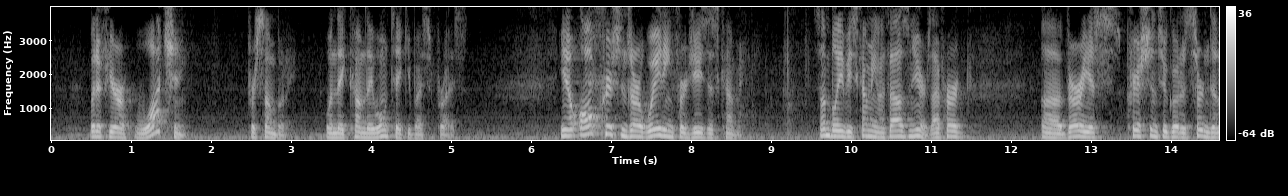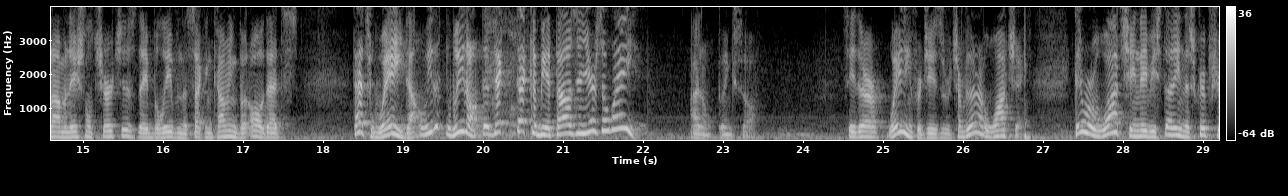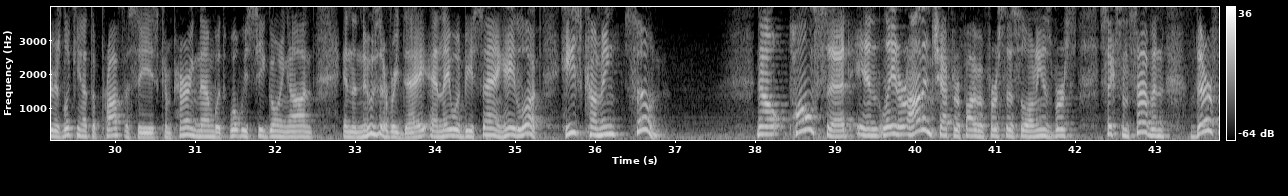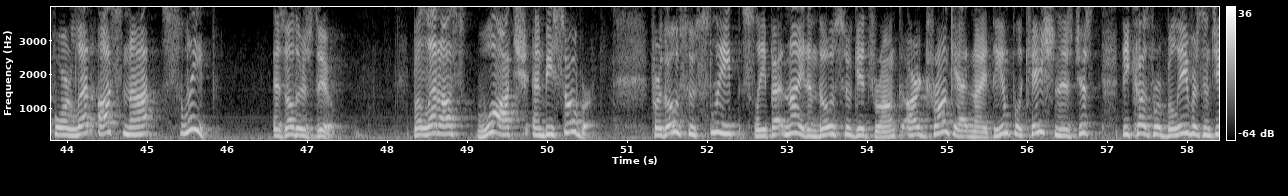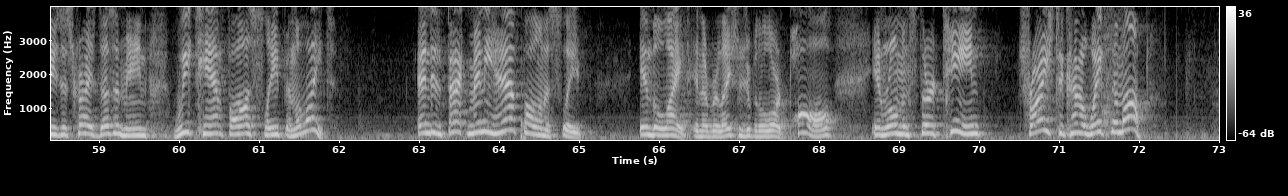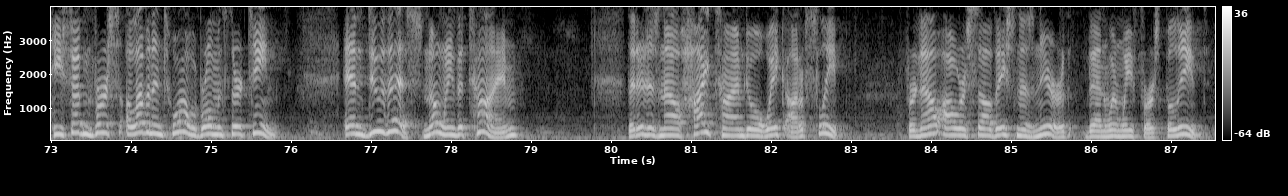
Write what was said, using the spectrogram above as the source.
But if you're watching for somebody, when they come, they won't take you by surprise. You know, all Christians are waiting for Jesus coming. Some believe he's coming in a thousand years. I've heard uh, various Christians who go to certain denominational churches, they believe in the second coming, but oh, that's that's way down. We, we don't, that, that could be a thousand years away. I don't think so. See, they're waiting for Jesus' return, but they're not watching. If they were watching, they'd be studying the scriptures, looking at the prophecies, comparing them with what we see going on in the news every day, and they would be saying, hey, look, he's coming soon. Now, Paul said in later on in chapter 5 of 1 Thessalonians, verse 6 and 7, therefore let us not sleep as others do, but let us watch and be sober. For those who sleep, sleep at night, and those who get drunk are drunk at night. The implication is just because we're believers in Jesus Christ doesn't mean we can't fall asleep in the light. And in fact, many have fallen asleep in the light, in the relationship with the Lord. Paul, in Romans 13, tries to kind of wake them up. He said in verse 11 and 12 of Romans 13, and do this, knowing the time that it is now high time to awake out of sleep. For now our salvation is nearer than when we first believed.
